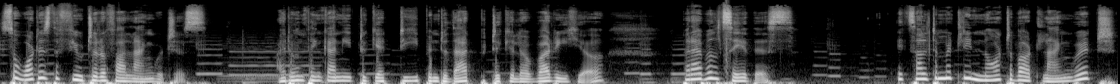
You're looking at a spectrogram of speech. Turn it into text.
So, what is the future of our languages? I don't think I need to get deep into that particular worry here, but I will say this. It's ultimately not about language,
